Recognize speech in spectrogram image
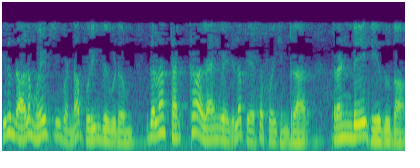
இருந்தாலும் முயற்சி பண்ணா புரிந்து விடும். இதெல்லாம் தர்க்கா லாங்குவேஜ்ல பேச போகின்றார். ரெண்டே கேதுதான்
